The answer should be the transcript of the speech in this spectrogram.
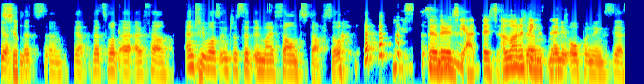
Yeah, so, that's um, yeah, that's what I, I felt. And she mm. was interested in my sound stuff. So yes. so there's yeah, there's a lot of there things. Many that, openings, yes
